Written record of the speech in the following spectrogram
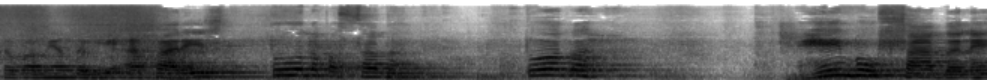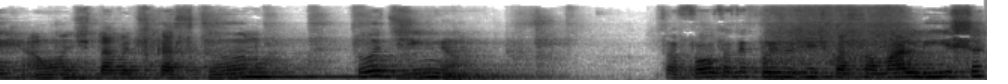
Acabamento ali, a parede toda passada, toda reembolsada, né? Aonde estava descascando, todinha. Só falta depois a gente passar uma lixa,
